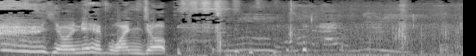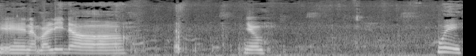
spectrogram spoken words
You only have one job. Okay, nak balik dah. Jom. Weh.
